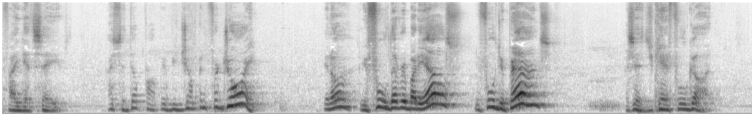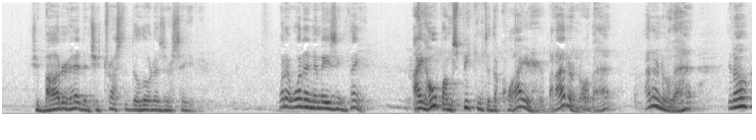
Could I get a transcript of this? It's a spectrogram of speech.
if I get saved? I said, They'll probably be jumping for joy. You know, you fooled everybody else, you fooled your parents. I said, You can't fool God. She bowed her head and she trusted the Lord as her Savior. What, a, what an amazing thing. I hope I'm speaking to the choir here, but I don't know that. I don't know that. You know,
